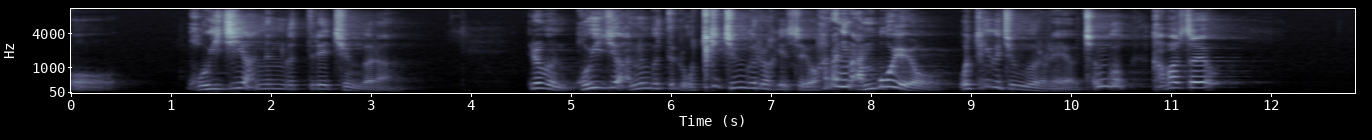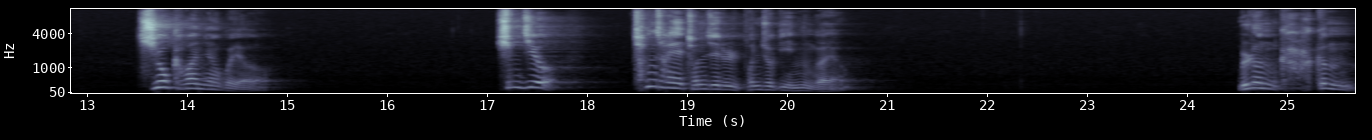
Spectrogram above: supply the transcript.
어, 보이지 않는 것들의 증거라. 여러분 보이지 않는 것들을 어떻게 증거를 하겠어요? 하나님 안 보여요. 어떻게 그 증거를 해요? 천국 가봤어요? 지옥 가봤냐고요? 심지어 천사의 존재를 본 적이 있는 거예요. 물론 가끔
